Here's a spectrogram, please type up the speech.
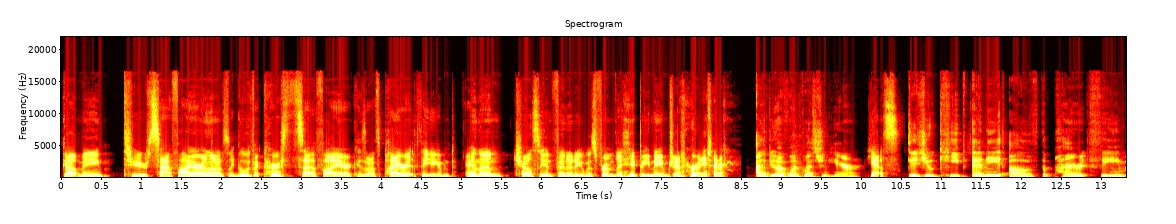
got me to sapphire, and then I was like, "Ooh, the cursed sapphire," because that's pirate themed. And then Chelsea Infinity was from the hippie name generator. I do have one question here. yes. Did you keep any of the pirate theme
